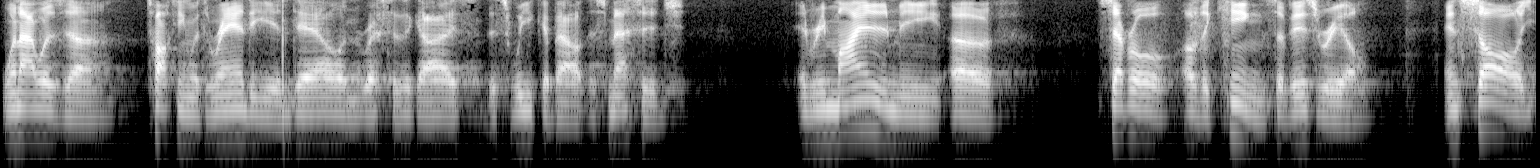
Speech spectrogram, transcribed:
When I was uh, talking with Randy and Dale and the rest of the guys this week about this message, it reminded me of several of the kings of Israel. And Saul, you,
